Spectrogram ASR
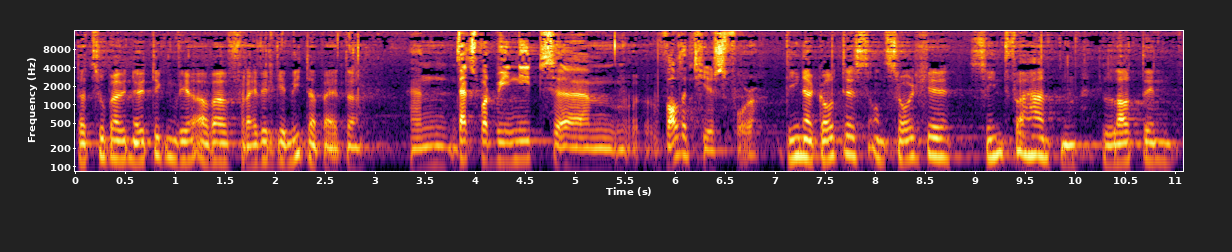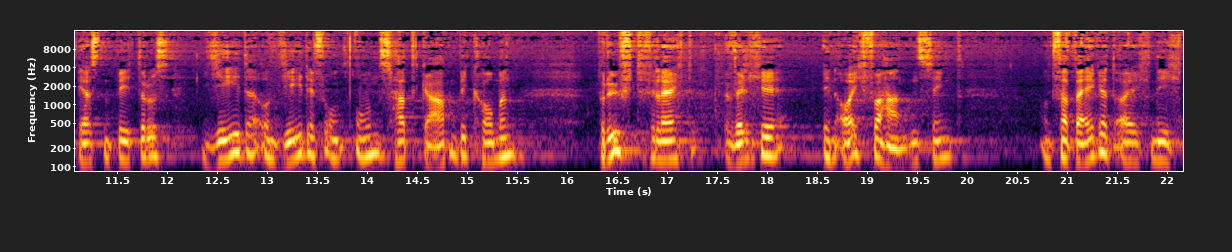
Dazu benötigen wir aber freiwillige Mitarbeiter, And that's what we need um, volunteers for. Diener Gottes und solche sind vorhanden. Laut den 1. Petrus, jeder und jede von uns hat Gaben bekommen. Prüft vielleicht, welche in euch vorhanden sind und verweigert euch nicht,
